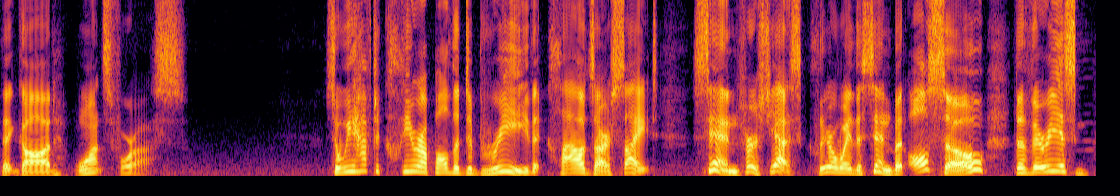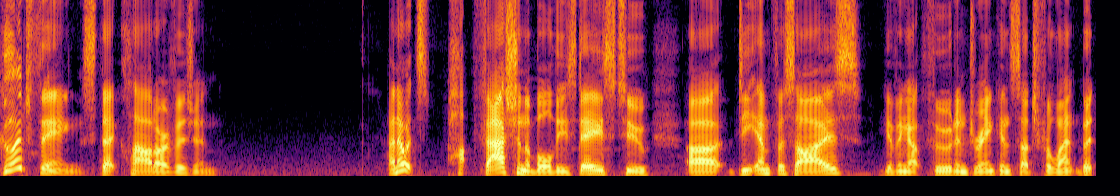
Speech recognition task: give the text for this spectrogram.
that God wants for us. So we have to clear up all the debris that clouds our sight. Sin, first, yes, clear away the sin, but also the various good things that cloud our vision. I know it's fashionable these days to uh, de emphasize giving up food and drink and such for Lent, but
